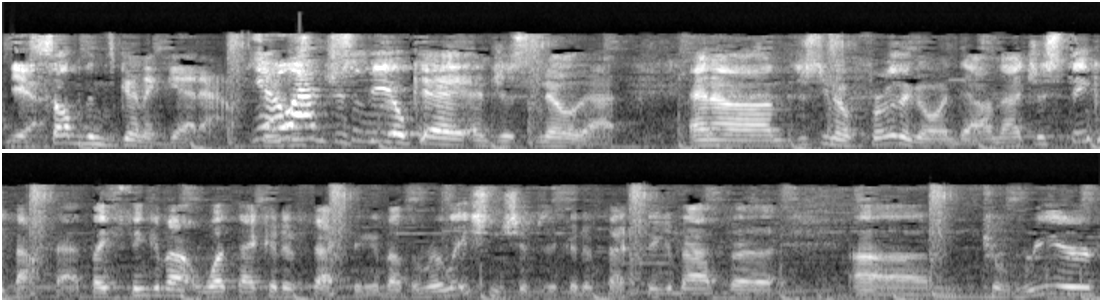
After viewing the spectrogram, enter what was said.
Yeah. something's gonna get out. So Yeah, oh, just, just be okay and just know that. And um, just you know further going down that, just think about that. Like think about what that could affect. Think about the relationships it could affect. Think about the um, career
